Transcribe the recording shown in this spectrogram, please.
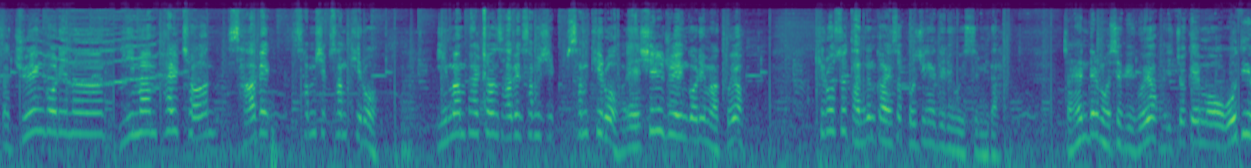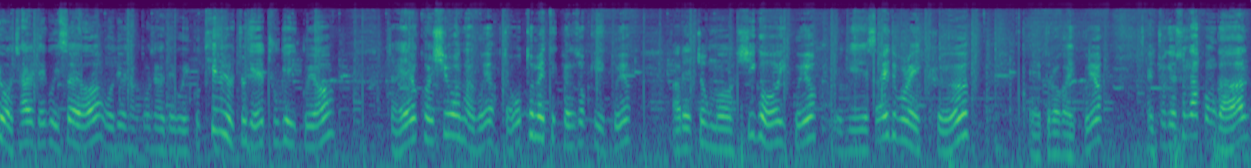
자, 주행 거리는 28,433km. 28,433km의 실주행 거리 맞고요. 키로수 당근가에서 보증해드리고 있습니다. 자, 핸들 모습이고요. 이쪽에 뭐 오디오 잘 되고 있어요. 오디오 작동 잘 되고 있고 키는 이쪽에 두 개 있고요. 자, 에어컨 시원하고요. 자, 오토매틱 변속기 있고요. 아래쪽 뭐 시거 있고요. 여기 사이드 브레이크 예, 들어가 있고요. 이쪽에 수납 공간,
